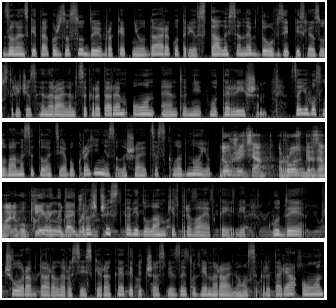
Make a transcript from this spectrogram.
Зеленський також засудив ракетні удари, котрі сталися невдовзі після зустрічі з генеральним секретарем ООН Ентоні Гутерішем. За його словами, ситуація в Україні залишається складною. Продовжується розбір завалів у Києві. Розчистка від уламків триває в Києві, куди вчора вдарили російські ракети під час візиту генерального секретаря ООН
